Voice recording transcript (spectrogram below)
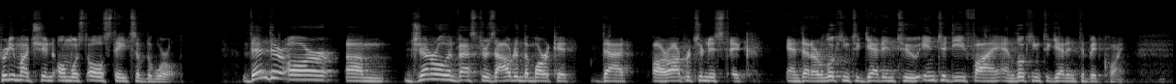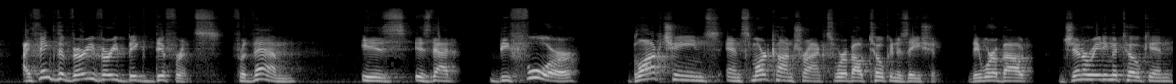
pretty much in almost all states of the world. Then there are um, general investors out in the market that are opportunistic and that are looking to get into into DeFi and looking to get into Bitcoin. I think the very very big difference for them is is that before blockchains and smart contracts were about tokenization. They were about generating a token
